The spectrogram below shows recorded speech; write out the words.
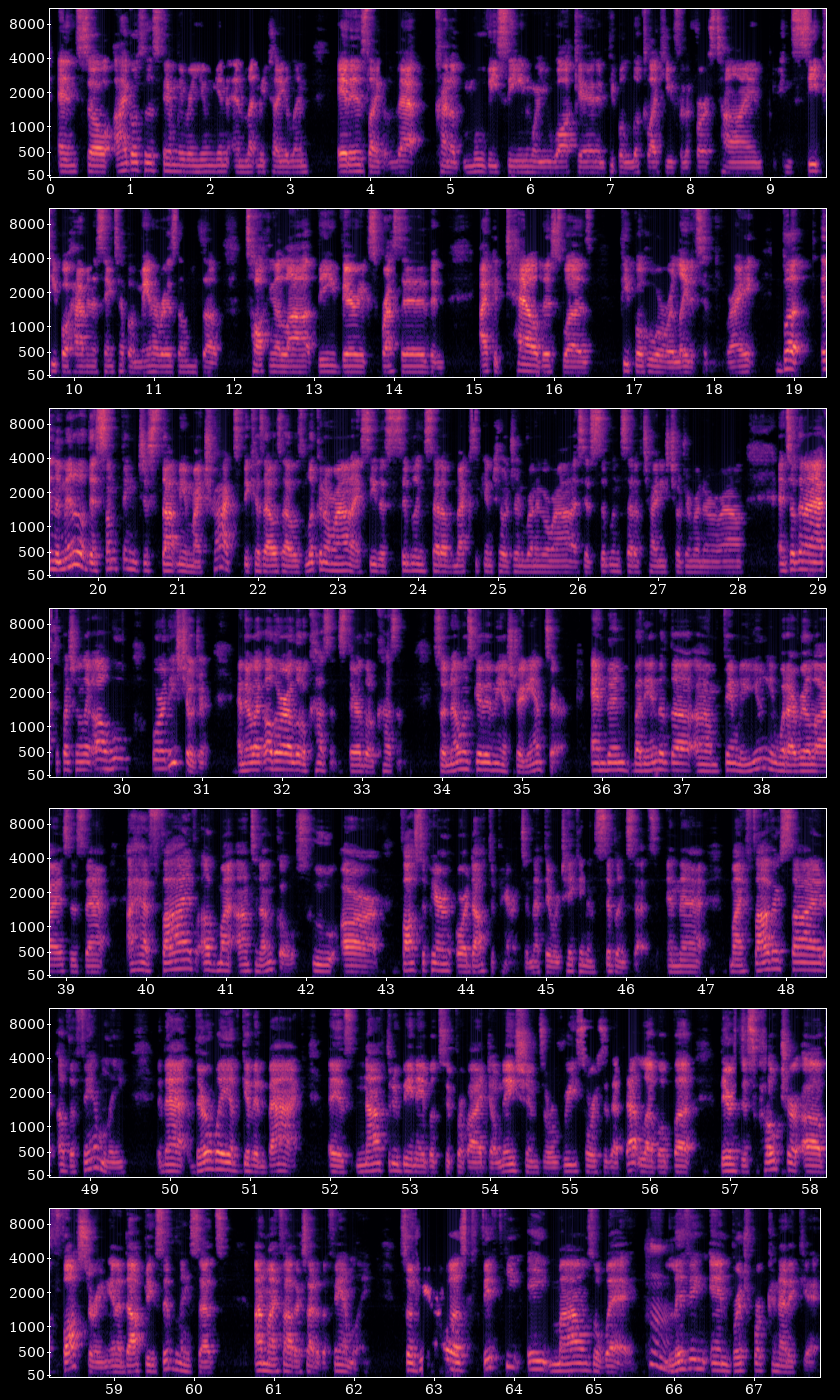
And so I go to this family reunion, and let me tell you, Lynn, it is like that kind of movie scene where you walk in and people look like you for the first time. You can see people having the same type of mannerisms of talking a lot, being very expressive. And I could tell this was people who were related to me, right? But in the middle of this, something just stopped me in my tracks because I was I was looking around. I see this sibling set of Mexican children running around. I see a sibling set of Chinese children running around. And so then I asked the question like, "Oh, who who are these children?" And they're like, "Oh, they're our little cousins. They're our little cousins." So no one's giving me a straight answer. And then by the end of the um, family union, what I realized is that I have five of my aunts and uncles who are foster parent or adoptive parents and that they were taken in sibling sets and that my father's side of the family that their way of giving back is not through being able to provide donations or resources at that level but there's this culture of fostering and adopting sibling sets on my father's side of the family. So here I was 58 miles away, hmm. living in Bridgeport, Connecticut.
